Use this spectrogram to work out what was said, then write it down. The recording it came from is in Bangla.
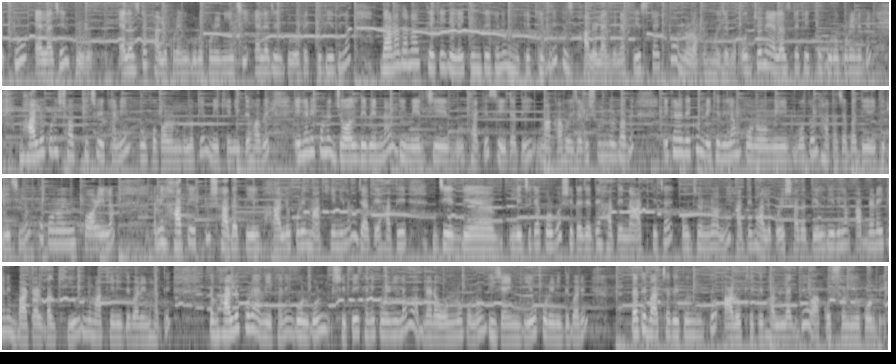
একটু এলাচের গুঁড়ো। এলাচটা ভালো করে আমি গুঁড়ো করে নিয়েছি। এলাচের গুঁড়োটা একটু দিয়ে দিলাম। দানা দানা থেকে গেলে কিন্তু এখানে মুখে ঠেকলে বেশ ভালো লাগবে না। টেস্টটা একটু অন্যরকম হয়ে যাবে। ওর জন্য এলাচটাকে একটু গুঁড়ো করে নেবেন ভালো করে সব কিছু এখানে উপকরণগুলোকে মেখে নিতে হবে। এখানে কোনো জল দেবেন না। ডিমের যে থাকে সেইটাতেই মাখা হয়ে যাবে সুন্দরভাবে। এখানে দেখুন রেখে দিলাম পনেরো মিনিট মতো ঢাকা চাপা দিয়ে রেখে দিয়েছিলাম। তা পনেরো মিনিট পর এলাম। আমি হাতে একটু সাদা তেল ভালো করে মাখিয়ে নিলাম যাতে হাতে যে লেচিটা করব সেটা যাতে হাতে না আটকে যায়। ওর জন্য আমি হাতে ভালো করে সাদা তেল দিয়ে দিলাম। আপনারা এখানে বাটার বা ঘিও মাখিয়ে নিতে পারেন হাতে। তো ভালো করে আমি এখানে গোল গোল শেপে এখানে করে নিলাম। আপনারা অন্য কোনো ডিজাইন দিয়েও করে নিতে পারেন। তাতে বাচ্চাদের কিন্তু আরও খেতে ভালো লাগবে ও আকর্ষণীয় করবে।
